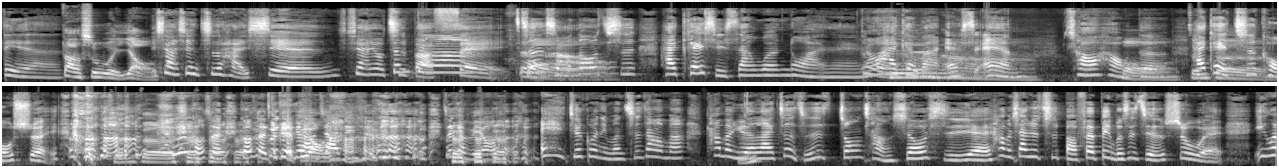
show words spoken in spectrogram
店。大叔我也要，一下先吃海鲜，现在又吃 buffet，真的什么都吃，还可以洗三温暖哎，然后还可以玩 SM。超好的，哦、的还可以吃口水，口水 口水这个不要加进去，这个不用。哎，结果你们知道吗？他们原来这只是中场休息耶，嗯、他们下去吃 buffet 并不是结束哎，因为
